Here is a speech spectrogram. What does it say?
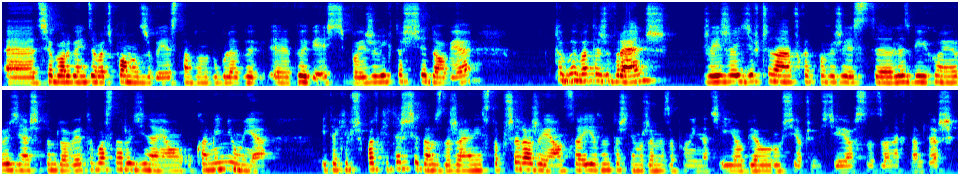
E, trzeba organizować pomoc, żeby je stamtąd w ogóle e, wywieźć, bo jeżeli ktoś się dowie, to bywa też wręcz, że jeżeli dziewczyna na przykład powie, że jest lesbijką i rodzina się tam dowie, to własna rodzina ją ukamieniuje. I takie przypadki też się tam zdarzają, jest to przerażające i o tym też nie możemy zapominać. I o Białorusi oczywiście i o osadzonych tam też.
